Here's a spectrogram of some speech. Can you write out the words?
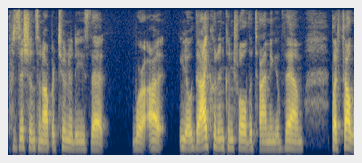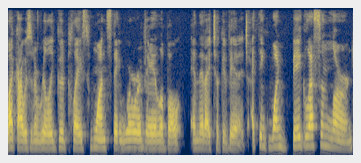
positions and opportunities that were uh, you know that I couldn't control the timing of them, but felt like I was in a really good place once they were available and that I took advantage. I think one big lesson learned,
